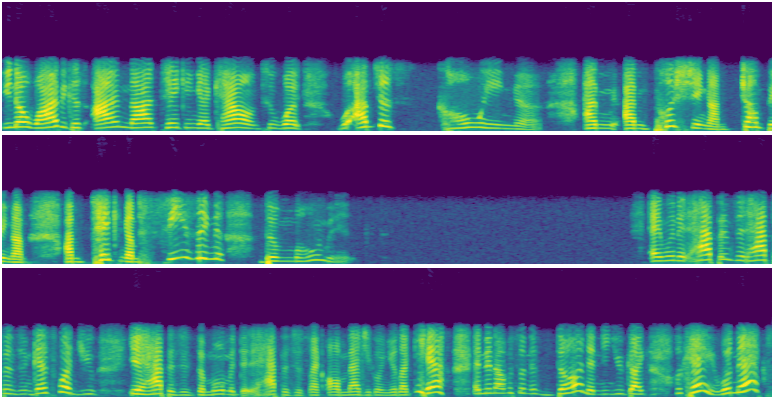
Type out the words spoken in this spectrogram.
you know why? Because I'm not taking account to what well, I'm just going. I'm I'm pushing. I'm jumping. I'm I'm taking. I'm seizing the moment. And when it happens, it happens. And guess what? You it happens. It's the moment that it happens. It's like all magical, and you're like, yeah. And then all of a sudden it's done, and you like, okay, what next?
